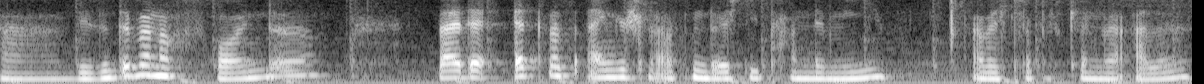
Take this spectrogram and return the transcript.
Äh, wir sind immer noch Freunde. Leider etwas eingeschlafen durch die Pandemie, aber ich glaube, das kennen wir alle.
